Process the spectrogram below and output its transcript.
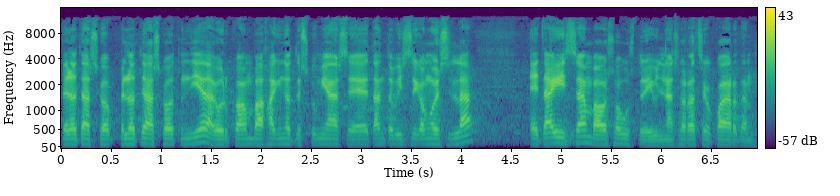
pelote asko, pelote asko goten dira, da gorkoan ba, jakin dut eskumiaz e, tanto bizizik ongo izela, eta egizan ba, oso guztu ibilna zorratzeko kuadratan.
